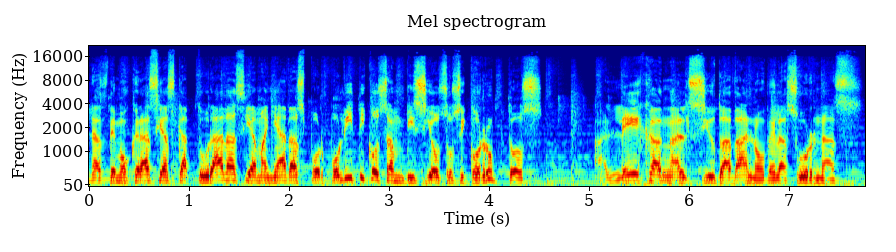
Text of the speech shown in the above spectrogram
Las democracias capturadas y amañadas por políticos ambiciosos y corruptos alejan al ciudadano de las urnas.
